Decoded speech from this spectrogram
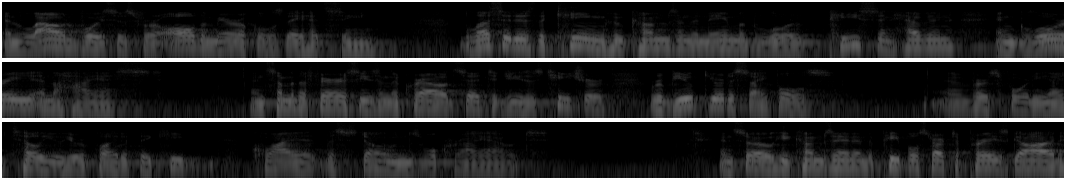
in loud voices for all the miracles they had seen. Blessed is the King who comes in the name of the Lord, peace in heaven and glory in the highest. And some of the Pharisees in the crowd said to Jesus, Teacher, rebuke your disciples. And verse 40, I tell you, he replied, if they keep quiet, the stones will cry out. And so he comes in, and the people start to praise God.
